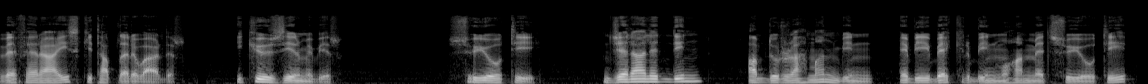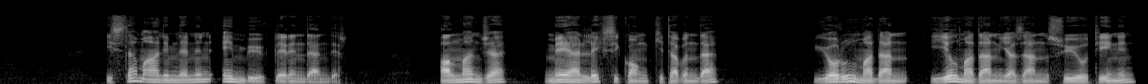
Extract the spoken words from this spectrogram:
ve Feraiz kitapları vardır. 221 Suyuti Celaleddin Abdurrahman bin Ebi Bekr bin Muhammed Suyuti İslam alimlerinin en büyüklerindendir. Almanca Meyer Leksikon kitabında yorulmadan, yılmadan yazan Suyuti'nin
